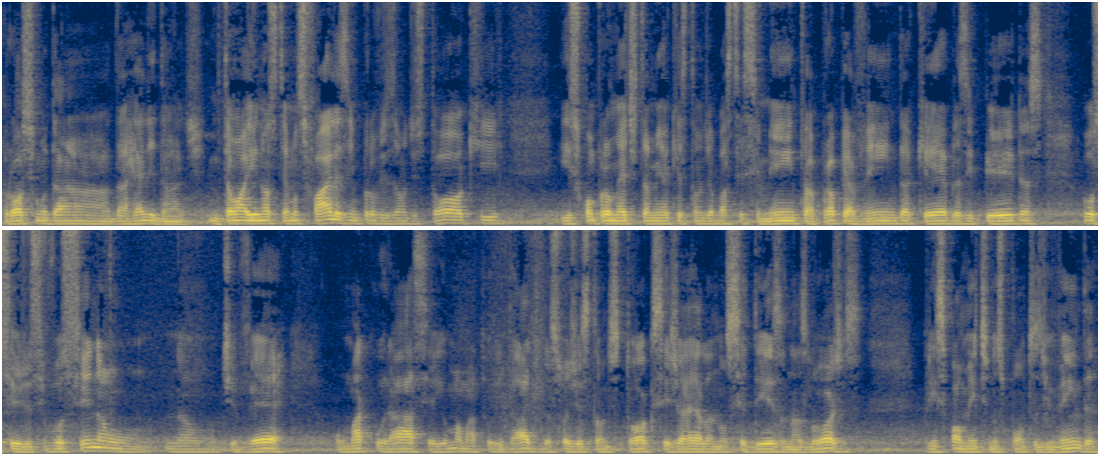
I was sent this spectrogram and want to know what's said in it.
próximo da, da realidade. Então aí nós temos falhas em provisão de estoque, isso compromete também a questão de abastecimento, a própria venda, quebras e perdas. Ou seja, se você não, não tiver uma acurácia e uma maturidade da sua gestão de estoque, seja ela nos CDs ou nas lojas, principalmente nos pontos de venda,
